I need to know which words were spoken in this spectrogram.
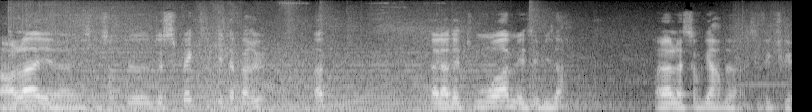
Alors là, il y a une sorte de, spectre qui est apparu. Hop. Ça a l'air d'être moi, mais c'est bizarre. Voilà, la sauvegarde s'effectue.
